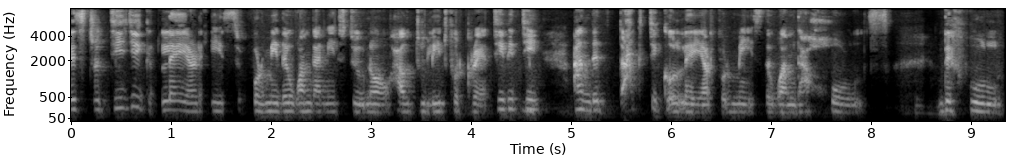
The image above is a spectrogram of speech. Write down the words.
The strategic layer is for me the one that needs to know how to lead for creativity, and the tactical layer for me is the one that holds the full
